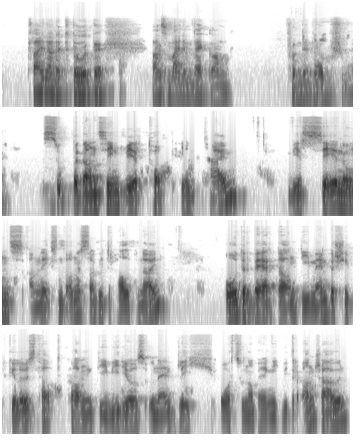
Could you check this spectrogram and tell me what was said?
kleine Anekdote aus meinem Weggang von der Berufsschule. Super, dann sind wir top in time. Wir sehen uns am nächsten Donnerstag wieder halb neun. Oder wer dann die Membership gelöst hat, kann die Videos unendlich ortsunabhängig wieder anschauen.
